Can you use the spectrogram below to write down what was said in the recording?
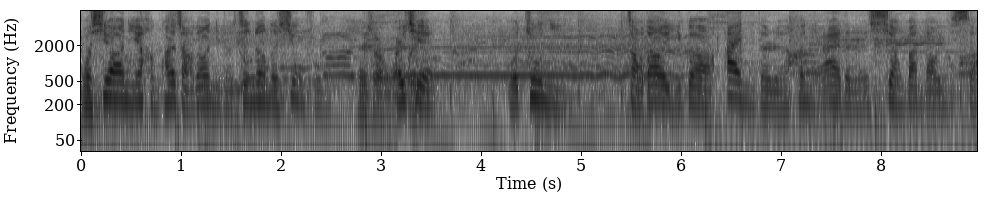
我希望你很快找到你的真正的幸福，没事，我而且我祝你找到一个爱你的人和你爱的人相伴到一生。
